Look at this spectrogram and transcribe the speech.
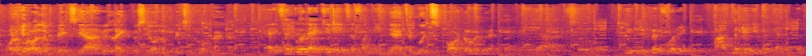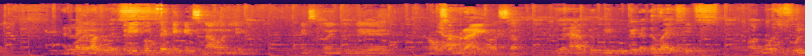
what about Olympics? Yeah, I would like to see Olympics in Wakanda. Yeah, it's a good actually, it's a funny. Yeah, it's a good spot over there. Yeah, so be prepared for it. Mark the date in your calendar. And like always, Pre-book the tickets now only. It's going to be An awesome Yeah. ride. awesome. you have to pre-book it, otherwise it's almost full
